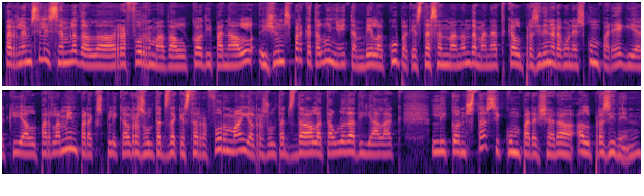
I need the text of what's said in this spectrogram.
Parlem, si li sembla, de la reforma del Codi Penal. Junts per Catalunya i també la CUP aquesta setmana han demanat que el president Aragonès comparegui aquí al Parlament per explicar els resultats d'aquesta reforma i els resultats de la taula de diàleg. Li consta si compareixerà el president?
